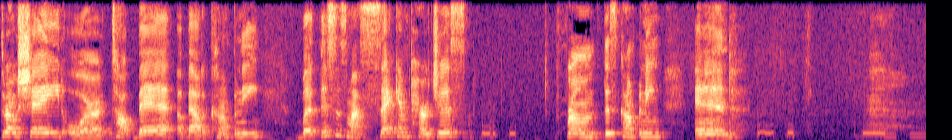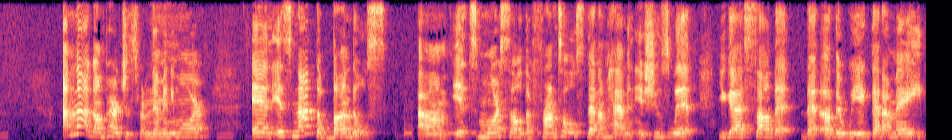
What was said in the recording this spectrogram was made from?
throw shade or talk bad about a company, but this is my second purchase from this company and I'm not gonna purchase from them anymore. And it's not the bundles. Um, it's more so the frontals that I'm having issues with. You guys saw that that other wig that I made.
